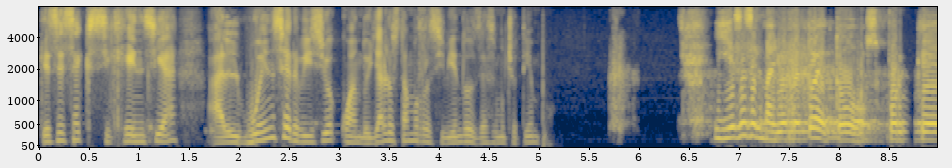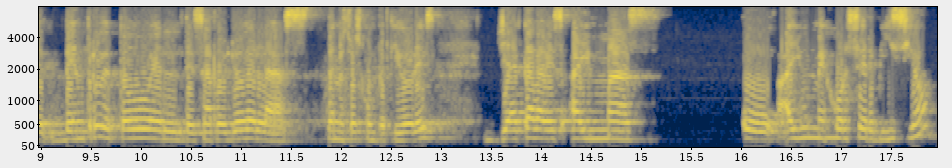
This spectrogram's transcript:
que es esa exigencia al buen servicio cuando ya lo estamos recibiendo desde hace mucho tiempo. Y ese es el mayor reto de todos, porque dentro de todo el desarrollo de, las, de nuestros competidores, ya cada vez hay más o hay un mejor servicio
